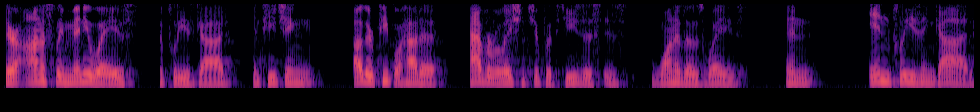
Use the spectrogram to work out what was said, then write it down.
there are honestly many ways to please God, and teaching other people how to have a relationship with Jesus is one of those ways. And in pleasing God,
